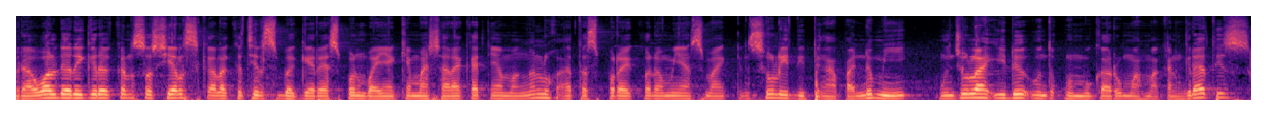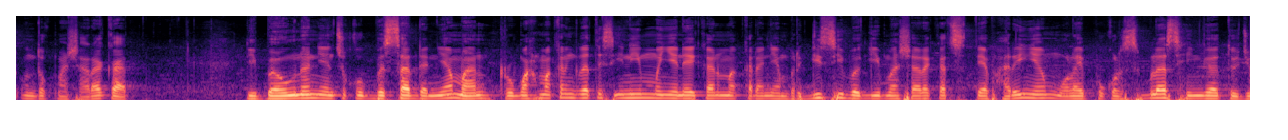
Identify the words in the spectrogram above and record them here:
Berawal dari gerakan sosial skala kecil sebagai respon banyaknya masyarakat yang mengeluh atas perekonomian semakin sulit di tengah pandemi, muncullah ide untuk membuka rumah makan gratis untuk masyarakat. Di bangunan yang cukup besar dan nyaman, rumah makan gratis ini menyediakan makanan yang bergizi bagi masyarakat setiap harinya mulai pukul 11 hingga 17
